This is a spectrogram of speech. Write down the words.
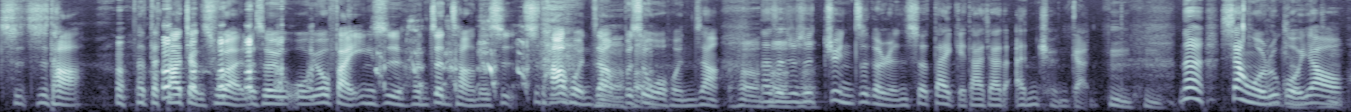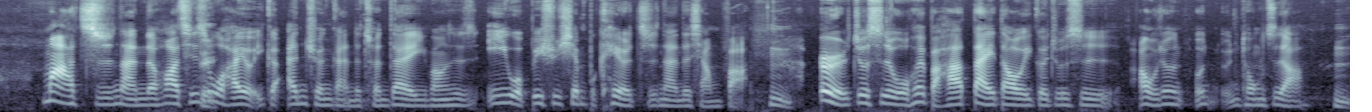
是是他。他他他讲出来了，所以我有反应是很正常的，是 是他混账，不是我混账。那这就是俊这个人设带给大家的安全感。嗯嗯。那像我如果要骂直男的话，其实我还有一个安全感的存在的地方是：一，我必须先不 care 直男的想法；二，就是我会把他带到一个就是啊，我就我同志啊，嗯。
